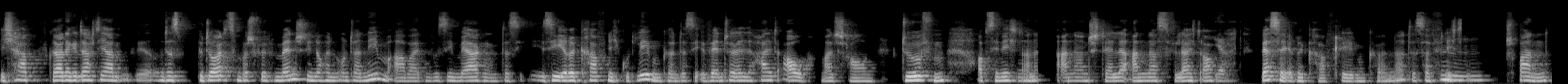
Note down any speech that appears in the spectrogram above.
Ich habe gerade gedacht, ja, und das bedeutet zum Beispiel für Menschen, die noch in Unternehmen arbeiten, wo sie merken, dass sie ihre Kraft nicht gut leben können, dass sie eventuell halt auch mal schauen dürfen, ob sie nicht mhm. an einer anderen Stelle anders vielleicht auch ja. besser ihre Kraft leben können. Ne? Deshalb finde mhm. ich spannend.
